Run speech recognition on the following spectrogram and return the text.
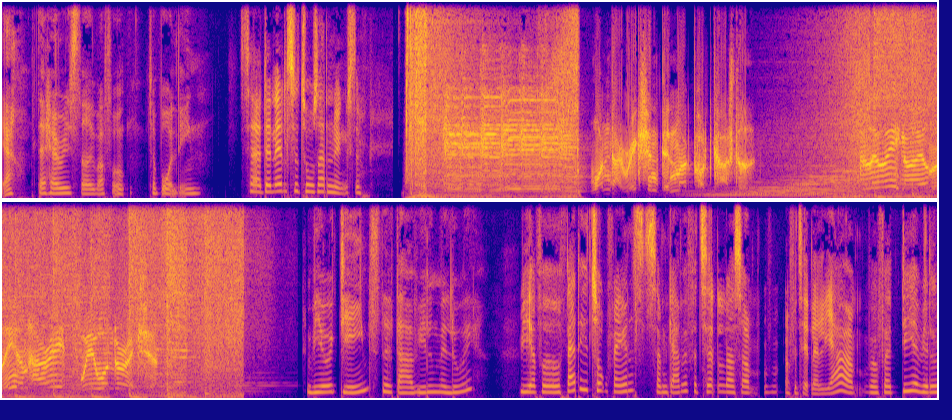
Ja, da Harry stadig var for ung, så bor alene. Så den ældste tog sig den yngste. One Direction Denmark podcastet. Louis, Niall, Liam, Harry, we're One Direction. Vi er jo ikke de eneste, der er vilde med Louis. Vi har fået fat i to fans, som gerne vil fortælle os om, og fortælle alle jer om, hvorfor de er vilde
